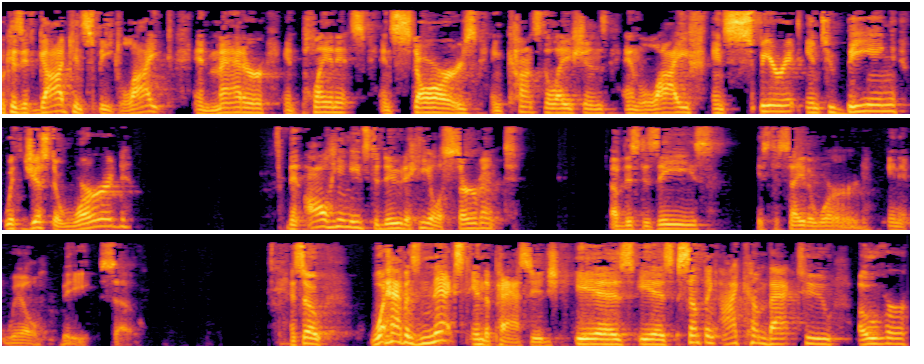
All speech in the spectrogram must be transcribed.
Because if God can speak light and matter and planets and stars and constellations and life and spirit into being with just a word, then all he needs to do to heal a servant of this disease is to say the word and it will be so. And so what happens next in the passage is, is something I come back to over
